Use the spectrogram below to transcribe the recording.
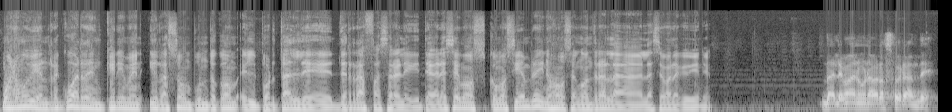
Bueno, muy bien. Recuerden crimenyrrazón.com, el portal de, de Rafa Saralegui. Te agradecemos como siempre y nos vamos a encontrar la, la semana que viene. Dale, mano, un abrazo grande.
